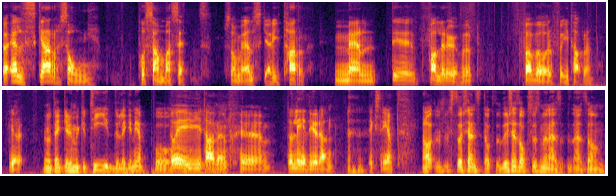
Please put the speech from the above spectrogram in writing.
Jag älskar sång på samma sätt som jag älskar gitarr. Men det faller över favör för gitarren. Gör det. men jag tänker hur mycket tid du lägger ner på... Då är ju gitarren... eh, Då leder ju den extremt. Ja, så känns det också. Du känns också som den här, den här som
